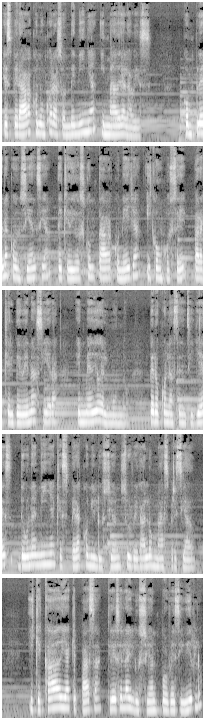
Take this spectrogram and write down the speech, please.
Esperaba con un corazón de niña y madre a la vez con plena conciencia de que Dios contaba con ella y con José para que el bebé naciera en medio del mundo, pero con la sencillez de una niña que espera con ilusión su regalo más preciado, y que cada día que pasa crece la ilusión por recibirlo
